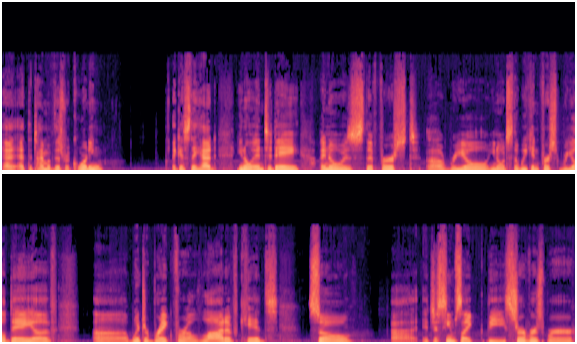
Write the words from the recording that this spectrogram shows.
at, at, the time of this recording, I guess they had, you know, and today I know is the first uh, real, you know, it's the weekend first real day of uh, winter break for a lot of kids. So uh, it just seems like the servers were,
